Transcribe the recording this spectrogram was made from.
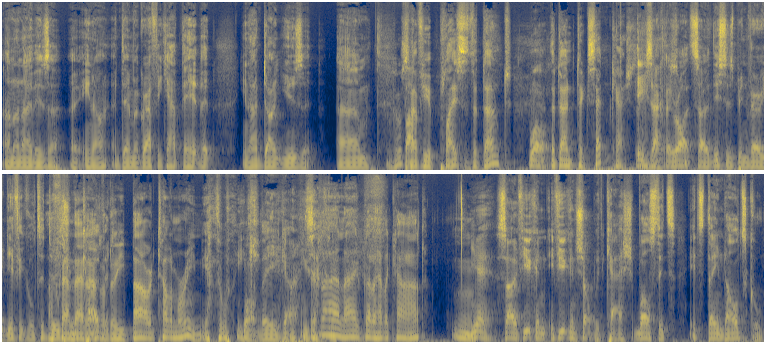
and i know there's a, a you know a demographic out there that you know don't use it um, There's also a few places that don't Well- that don't accept cash. exactly days. right so this has been very difficult to do I found that out at the bar at Tullamarine the other week. well there you go He said, exactly no, no, you've got to have a card. Yeah. So if you can if you can shop with cash, whilst it's it's deemed old school,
